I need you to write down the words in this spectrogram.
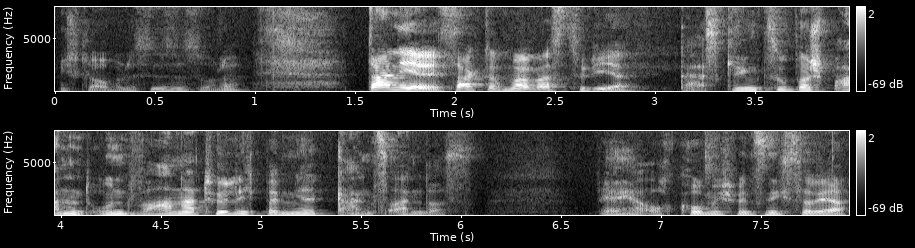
Ich glaube, das ist es, oder? Daniel, sag doch mal was zu dir. Das klingt super spannend und war natürlich bei mir ganz anders. Wäre ja auch komisch, wenn es nicht so wäre.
